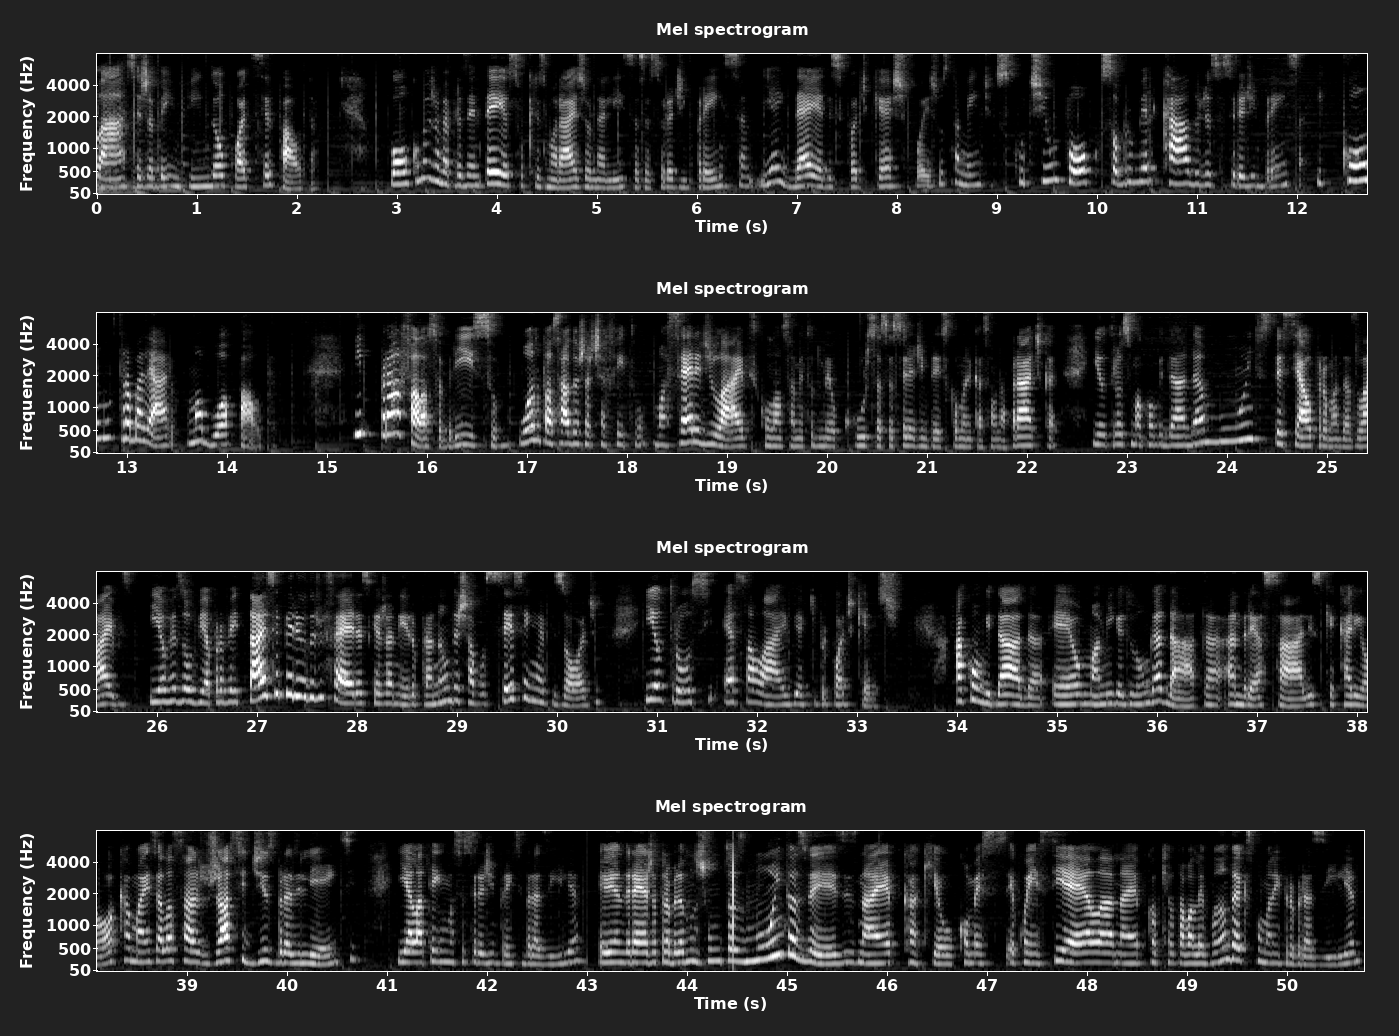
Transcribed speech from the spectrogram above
Olá, seja bem-vindo ao Pode Ser Pauta. Bom, como eu já me apresentei, eu sou Cris Moraes, jornalista, assessora de imprensa, e a ideia desse podcast foi justamente discutir um pouco sobre o mercado de assessoria de imprensa e como trabalhar uma boa pauta. E para falar sobre isso, o ano passado eu já tinha feito uma série de lives com o lançamento do meu curso Assessoria de Imprensa e Comunicação na Prática, e eu trouxe uma convidada muito especial para uma das lives, e eu resolvi aproveitar esse período de férias, que é janeiro, para não deixar você sem um episódio, e eu trouxe essa live aqui para o podcast. A convidada é uma amiga de longa data, Andréa Sales, que é carioca, mas ela já se diz brasiliense e ela tem uma assessoria de imprensa em Brasília. Eu e a Andréa já trabalhamos juntas muitas vezes, na época que eu comecei, eu conheci ela, na época que eu estava levando a Expo Money para Brasília,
